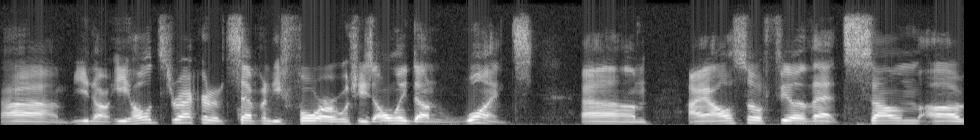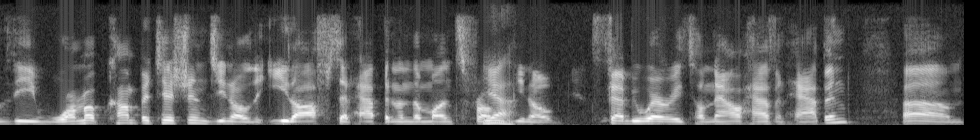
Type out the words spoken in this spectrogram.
Um, you know, he holds the record at 74, which he's only done once. Um, I also feel that some of the warm up competitions, you know, the eat offs that happen in the months from, Yeah. you know, February till now haven't happened. Um,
